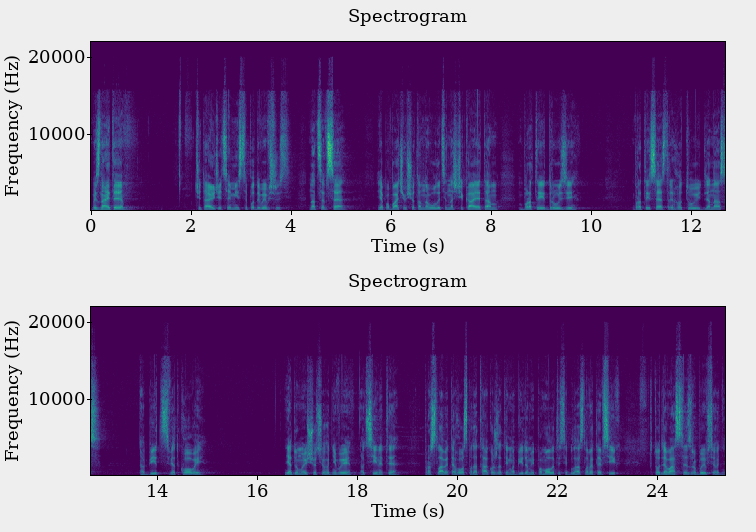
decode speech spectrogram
Ви знаєте, читаючи це місце, подивившись на це все, я побачив, що там на вулиці нас чекає, там брати, друзі, брати і сестри готують для нас обід святковий. Я думаю, що сьогодні ви оціните, прославите Господа також за тим обідом і помолитесь, і благословите всіх, хто для вас це зробив сьогодні.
